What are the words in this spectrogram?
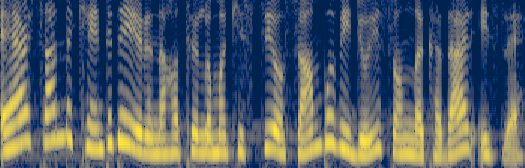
Eğer sen de kendi değerini hatırlamak istiyorsan bu videoyu sonuna kadar izle.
